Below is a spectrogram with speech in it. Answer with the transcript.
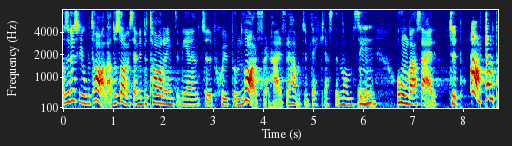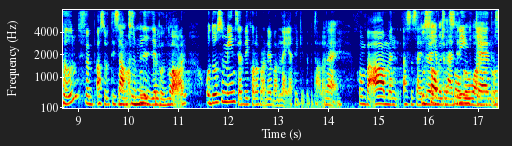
Och så vi skulle och betala, då sa vi så här, vi betalar inte mer än typ 7 pund var för den här, för det här var typ det äckligaste någonsin. Mm. Och hon bara så här, typ 18 pund för, alltså tillsammans, Mm, så så 9 pund var. Och då så minns jag att vi kollade på den och jag bara nej jag tänker inte betala det. Hon bara ah, men alltså så här, Då sa har gjort den här, så drinken och,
